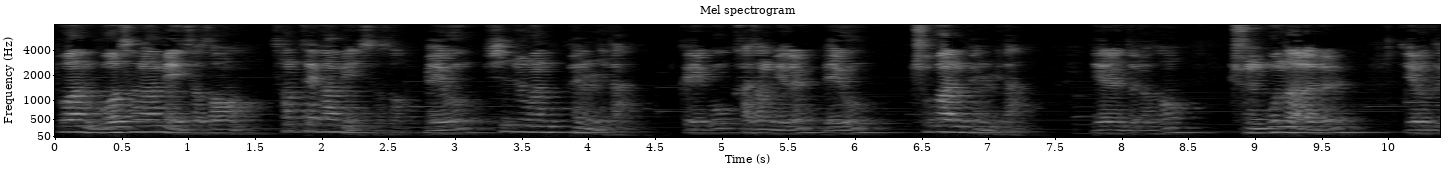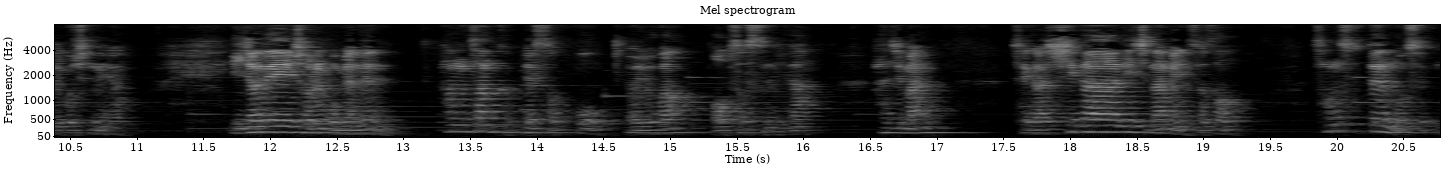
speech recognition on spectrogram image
또한 무엇을 함에 있어서 선택함에 있어서 매우 신중한 편입니다. 그리고 가성비를 매우 추구하는 편입니다. 예를 들어서 중고나라를 예로 들고 싶네요. 이전에 저를 보면은 항상 급했었고 여유가 없었습니다. 하지만 제가 시간이 지남에 있어서 성숙된 모습이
